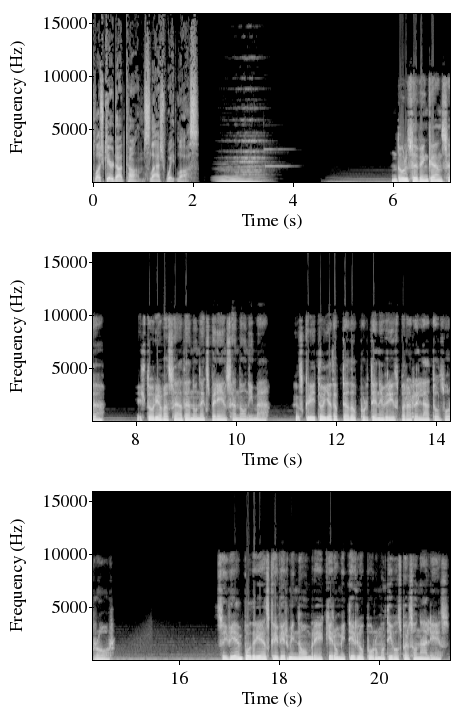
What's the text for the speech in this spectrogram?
plushcare.com slash weight loss. Dulce Venganza. Historia basada en una experiencia anónima. Escrito y adaptado por Tenebris para relatos de horror. Si bien podría escribir mi nombre, quiero omitirlo por motivos personales.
